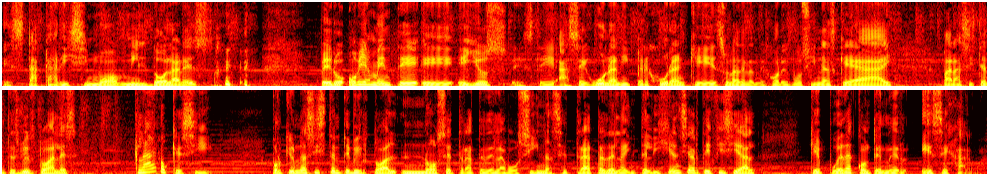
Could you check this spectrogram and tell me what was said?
está carísimo, mil dólares. Pero obviamente eh, ellos este, aseguran y perjuran que es una de las mejores bocinas que hay para asistentes virtuales. Claro que sí, porque un asistente virtual no se trata de la bocina, se trata de la inteligencia artificial que pueda contener ese hardware.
